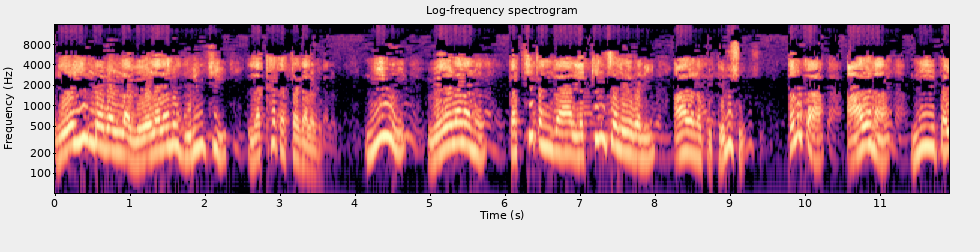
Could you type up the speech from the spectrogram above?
రేయింబవళ్ళ వేళలను గురించి లెక్క కట్టగలడు. నీవు వేళలను ఖచ్చితంగా లెక్కించలేవని ఆయనకు తెలుసు. కనుక ఆయన నీపై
